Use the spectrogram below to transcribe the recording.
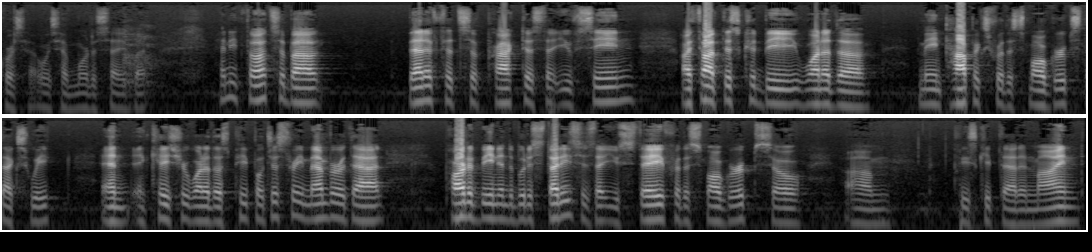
course, I always have more to say, but any thoughts about benefits of practice that you've seen? I thought this could be one of the main topics for the small groups next week. And in case you're one of those people, just remember that part of being in the Buddhist studies is that you stay for the small groups. So um, please keep that in mind.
